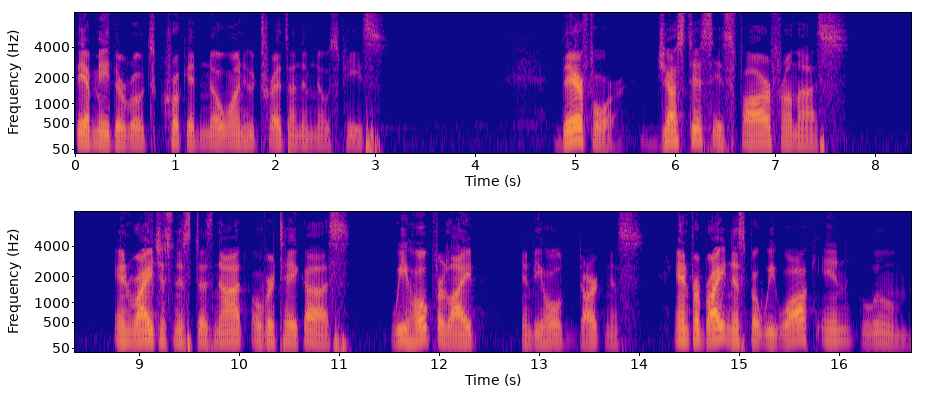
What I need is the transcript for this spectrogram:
They have made their roads crooked. No one who treads on them knows peace. Therefore, justice is far from us, and righteousness does not overtake us. We hope for light, and behold, darkness and for brightness, but we walk in gloom.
